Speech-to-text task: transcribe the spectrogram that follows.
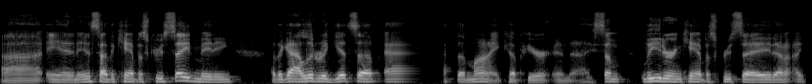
Uh, and inside the campus crusade meeting, uh, the guy literally gets up at, the mic up here and uh, some leader in campus crusade. I,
